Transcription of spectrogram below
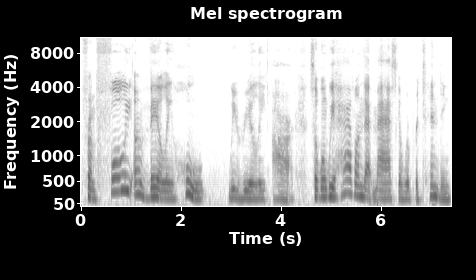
from fully unveiling who we really are. So when we have on that mask and we're pretending,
